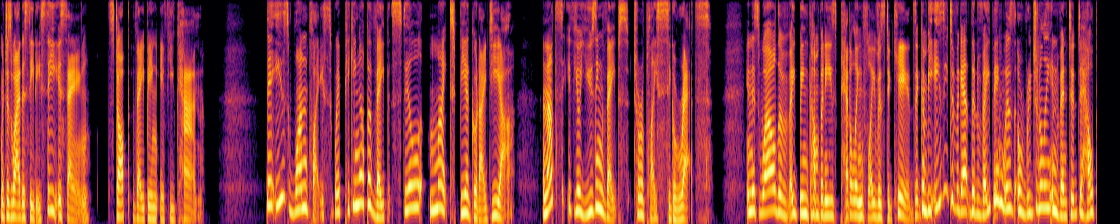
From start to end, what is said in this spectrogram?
Which is why the CDC is saying stop vaping if you can. There is one place where picking up a vape still might be a good idea, and that's if you're using vapes to replace cigarettes. In this world of vaping companies peddling flavors to kids, it can be easy to forget that vaping was originally invented to help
